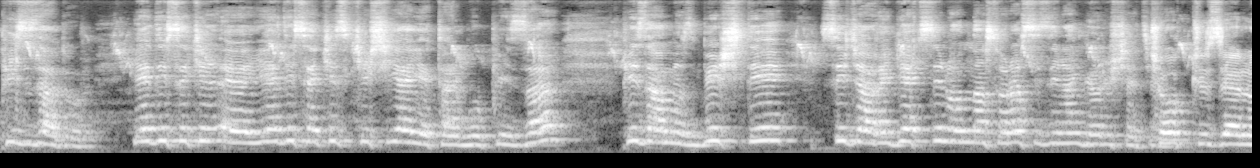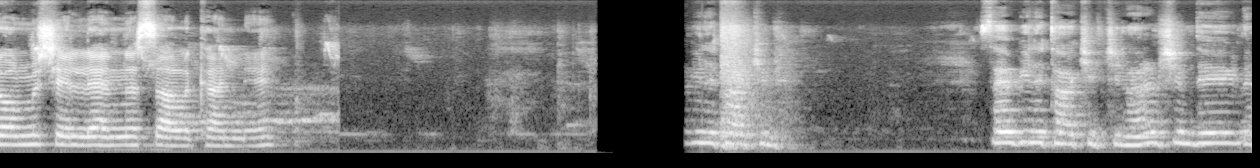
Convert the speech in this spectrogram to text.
pizzadır. 7-8 e, 7-8 kişiye yeter bu pizza. Pizzamız pişti. Sıcağı geçsin ondan sonra sizinle görüşeceğim. Çok güzel olmuş ellerine sağlık anne. Sevgili takip Sevgili takipçilerim şimdi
